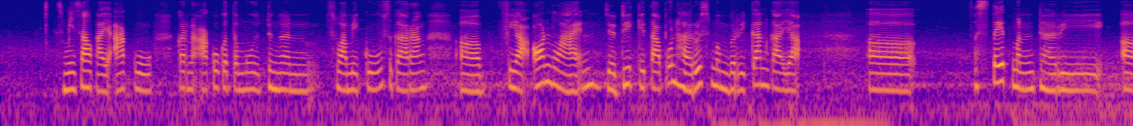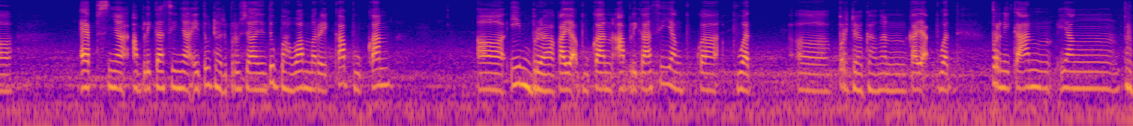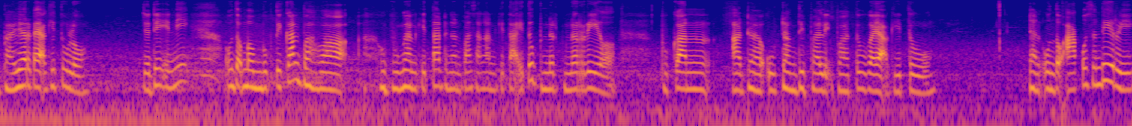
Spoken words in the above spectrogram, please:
misal kayak aku karena aku ketemu dengan suamiku sekarang uh, via online jadi kita pun harus memberikan kayak uh, statement dari uh, appsnya aplikasinya itu dari perusahaan itu bahwa mereka bukan uh, imbra kayak bukan aplikasi yang buka buat uh, perdagangan kayak buat pernikahan yang berbayar kayak gitu loh. Jadi ini untuk membuktikan bahwa hubungan kita dengan pasangan kita itu benar-benar real. Bukan ada udang di balik batu kayak gitu. Dan untuk aku sendiri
